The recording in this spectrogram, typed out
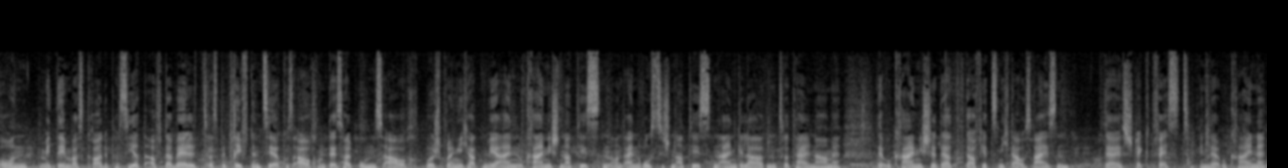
Und mit dem, was gerade passiert auf der Welt, das betrifft den Zirkus auch und deshalb uns auch. Ursprünglich hatten wir einen ukrainischen Artisten und einen russischen Artisten eingeladen zur Teilnahme. Der ukrainische, der darf jetzt nicht ausreisen. Der steckt fest in der Ukraine.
